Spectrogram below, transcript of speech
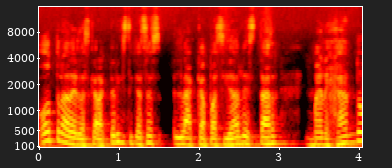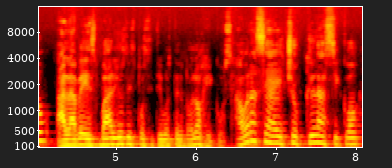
Otra de las características es la capacidad de estar manejando a la vez varios dispositivos tecnológicos. Ahora se ha hecho clásico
